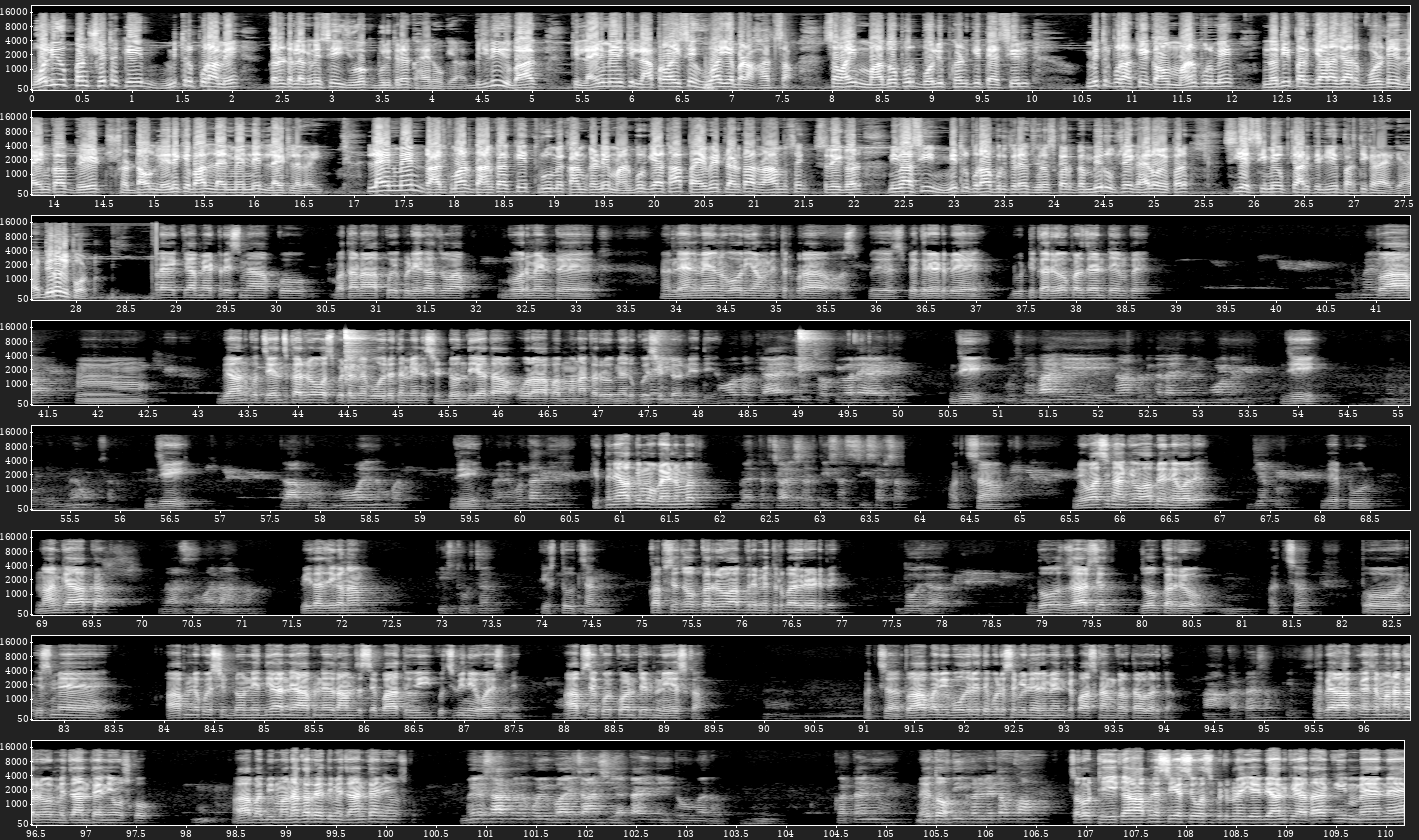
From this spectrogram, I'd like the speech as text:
बौली उपखंड क्षेत्र के मित्रपुरा में करंट लगने से युवक बुरी तरह घायल हो गया। बिजली विभाग की लाइनमैन की लापरवाही से हुआ यह बड़ा हादसा। सवाई माधोपुर बौली उपखंड की तहसील मित्रपुरा के गाँव मानपुर में नदी पर 11000 वोल्टेज लाइन का ग्रेट शटडाउन लेने के बाद लाइनमैन ने लाइट लगाई। लाइनमैन राजकुमार दानका के थ्रू में काम करने मानपुर गया था। प्राइवेट लड़का राम सिंह श्रेगर निवासी मित्रपुरा बुरी तरह झुलसकर गंभीर रूप से घायल होने पर सीएससी में उपचार के लिए भर्ती कराया गया है। Bureau report. है क्या मैटर इसमें आपको बताना आपको ही पड़ेगा जो आप गवर्नमेंट लैंडमैन हो या मित्रपुरा उस इस पे ग्रेड पे ड्यूटी कर रहे हो प्रेजेंट टाइम पे। तो आप हम्म, बयान को चेंज कर रहे हो हॉस्पिटल में बोल रहे थे मैंने सिट डाउन दिया था और आप अब मना कर रहे हो मेरे को सिट डाउन नहीं दिया। वो तो क्या है कि चौकी वाले आए थे। जी। उसने कहा कि नॉन पोलिटिकल लाइनमैन कौन है? जी। मैंने मैं हूँ सर। जी। तो आपको मोबाइल नंबर? जी। मैंने बता दिया। कितने आपके मोबाइल नंबर? बहत्तर चालीस अड़तीस अस्सी सड़सठ। अच्छा। निवासी कहाँ के हो? आप रहने वाले? जयपुर। जयपुर। नाम क्या है आपका? राजकुमार राणा पिताजी का नाम? किस्तूर चंद। किस्तूत चंद। कब से जॉब कर रहे हो आप मित्रपुरा ग्रेड पे? दो हज़ार। दो हज़ार से जॉब कर रहे हो? हम्म। अच्छा। तो इसमें आपने कोई डाउन नहीं दिया न आपने रामजत से बात हुई कुछ भी नहीं हुआ इसमें। आपसे कोई कांटेक्ट नहीं है इसका। अच्छा तो आप अभी बोल रहे थे बोले सभी लैंडमैन के पास काम करता है उधर का। हाँ करता है सबके तो फिर आप कैसे मना कर रहे हो? मैं जानते नहीं हूँ उसको। आप अभी मना कर रहे थे मैं जानता ही नहीं उसको। मेरे साथ में तो कोई बाई चांस ही आता ही नहीं तो मैं तो हम्म, करता ही नहीं हूँ। नहीं तो- खुद ही कर लेता हूँ काम। चलो ठीक है आपने सी एस हॉस्पिटल में ये बयान किया था कि मैंने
